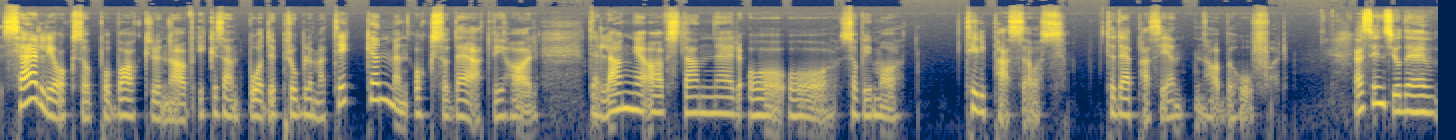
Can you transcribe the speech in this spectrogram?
särskilt också på bakgrund av inte sant, både problematiken men också det att vi har det långa avstånder och, och så vi må tillpassa oss till det patienten har behov för. Jag syns ju det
